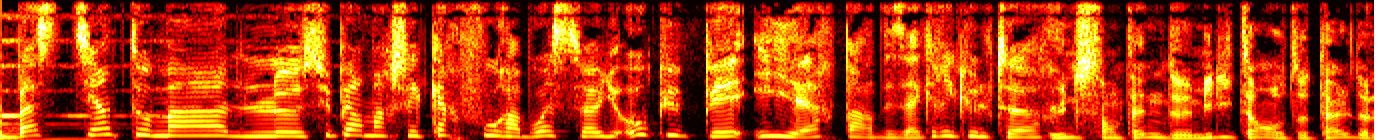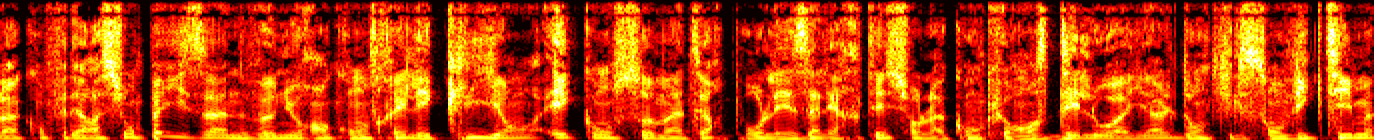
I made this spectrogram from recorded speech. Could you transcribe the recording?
Bastien Thomas, le supermarché Carrefour à Boisseuil, occupé hier par des agriculteurs. Une centaine de militants au total de la Confédération paysanne venus rencontrer les clients et consommateurs pour les alerter sur la concurrence déloyale dont ils sont victimes.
